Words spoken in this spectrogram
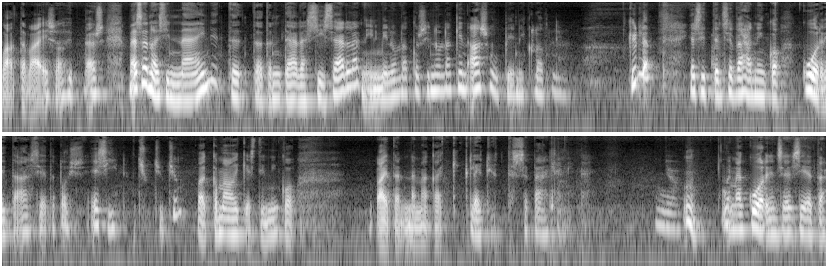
valtava iso hyppäys. Mä sanoisin näin, että tuota, niin täällä sisällä, niin minulla kuin sinullakin asuu pieni klooni. Kyllä. Ja sitten se vähän niin kuoritaan sieltä pois esiin. Tjup, tjup, tjup. Vaikka mä oikeasti niin laitan nämä kaikki kledjut tässä päälle. Niin Joo. Mm. Niin mä kuorin sen sieltä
